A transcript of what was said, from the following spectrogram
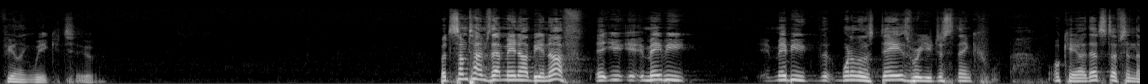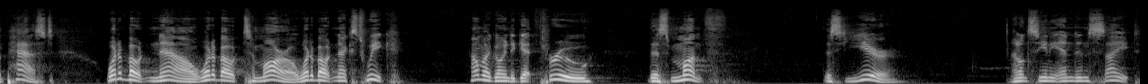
feeling weak, too. But sometimes that may not be enough. It, it may be, it may be one of those days where you just think, okay, that stuff's in the past. What about now? What about tomorrow? What about next week? How am I going to get through this month, this year? I don't see any end in sight.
